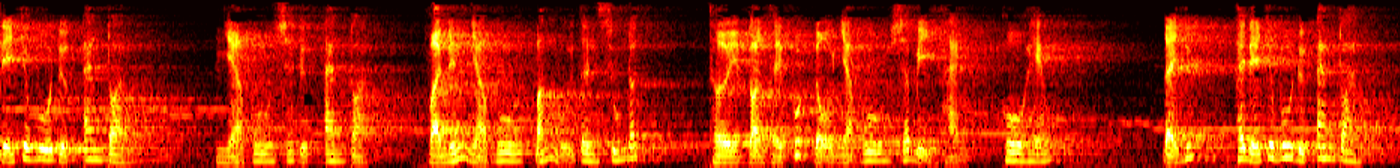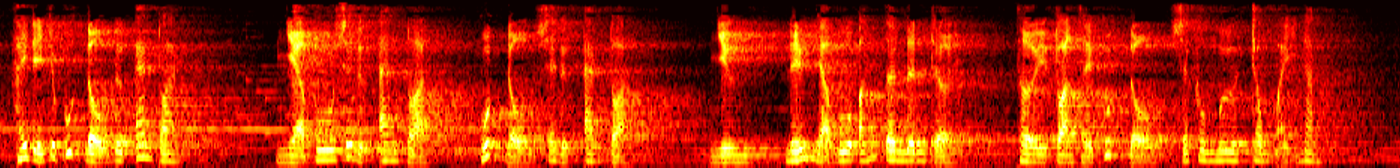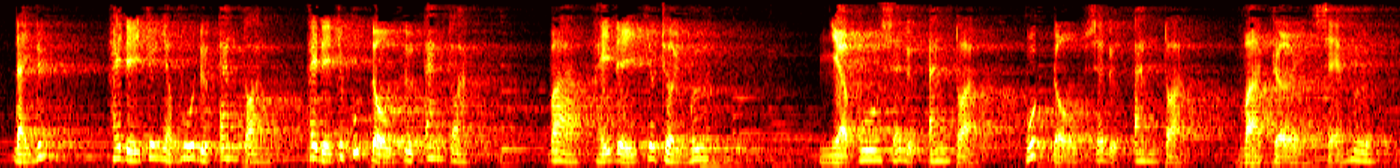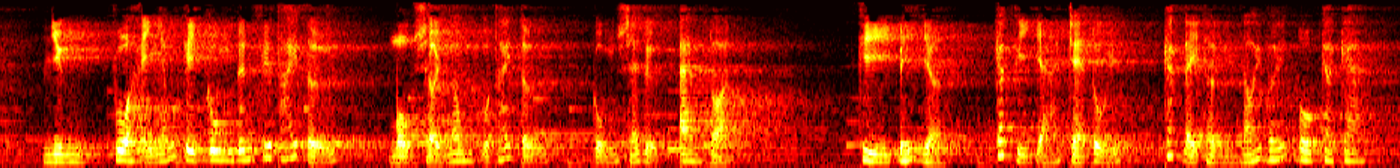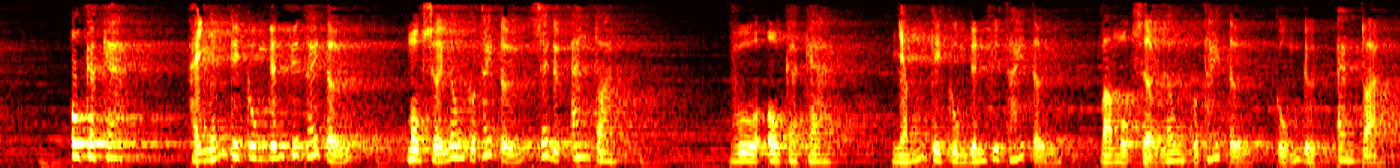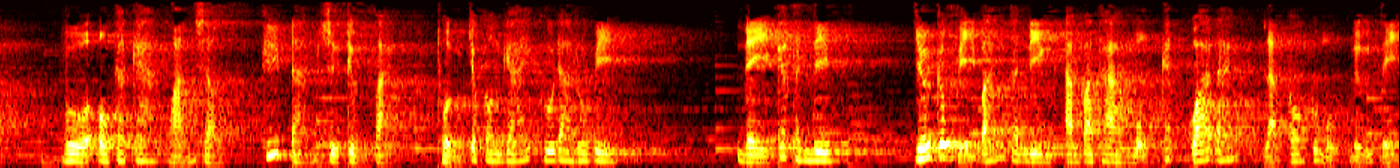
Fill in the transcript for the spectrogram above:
để cho vua được an toàn Nhà vua sẽ được an toàn. Và nếu nhà vua bắn mũi tên xuống đất Thời toàn thể quốc độ nhà vua sẽ bị hạn, khô héo. Đại đức, hãy để cho vua được an toàn Hãy để cho quốc độ được an toàn. Nhà vua sẽ được an toàn Quốc độ sẽ được an toàn. Nhưng nếu nhà vua bắn tên lên trời Thời toàn thể quốc độ sẽ không mưa trong bảy năm. Đại đức, hãy để cho nhà vua được an toàn, Hãy để cho quốc độ được an toàn, Và hãy để cho trời mưa. Nhà vua sẽ được an toàn, Quốc độ sẽ được an toàn, Và trời sẽ mưa. Nhưng vua hãy nhắm cây cung đến phía thái tử, Một sợi lông của thái tử Cũng sẽ được an toàn. Khi bấy giờ, Các thị giả trẻ tuổi, Các đại thần nói với Okaka Okaka Hãy nhắm cây cung đến phía thái tử. Một sợi lông của thái tử sẽ được an toàn. Vua Okaka nhắm cây cung đến phía thái tử Và một sợi lông của thái tử cũng được an toàn. Vua Okaka hoảng sợ Khiếp đảm sự trừng phạt Thuận cho con gái của Darubi Này các thanh niên, Chớ có phỉ bán thanh niên Ampatha một cách quá đáng Là con của một nữ tỳ.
